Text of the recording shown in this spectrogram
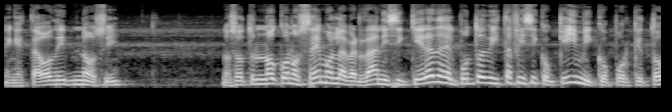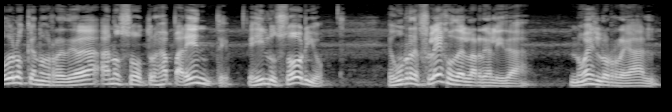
en estado de hipnosis, nosotros no conocemos la verdad, ni siquiera desde el punto de vista físico-químico, porque todo lo que nos rodea a nosotros es aparente, es ilusorio, es un reflejo de la realidad, no es lo real.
